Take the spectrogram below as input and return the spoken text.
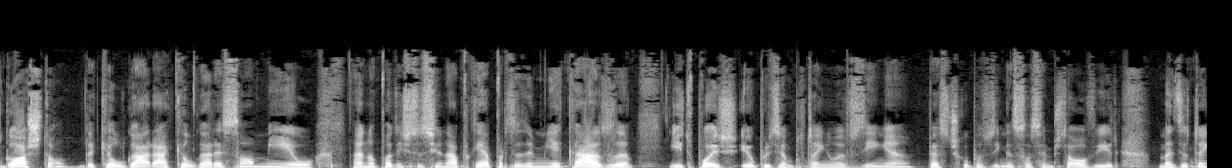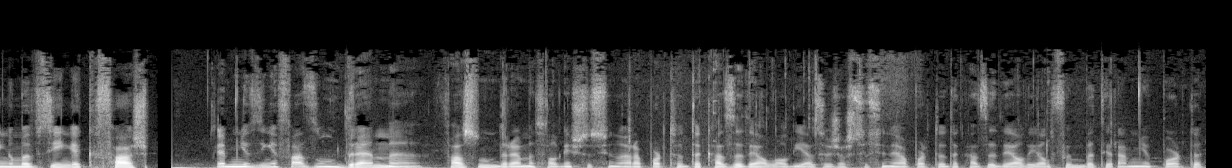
gostam daquele lugar. Ah, aquele lugar é só meu. Ah, não podem estacionar porque é a porta da minha casa. E depois, eu, por exemplo, tenho uma vizinha, peço desculpa, vizinha, só sempre está a ouvir, mas eu tenho uma vizinha que faz. A minha vizinha faz um drama, faz um drama se alguém estacionar à porta da casa dela. Aliás, eu já estacionei à porta da casa dela e ela foi-me bater à minha porta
